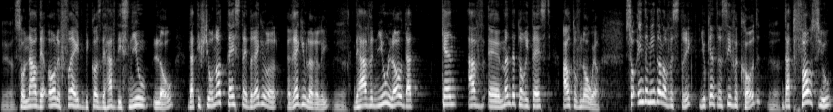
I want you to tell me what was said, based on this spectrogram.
Yeah. So now they're all afraid because they have this new law that if you're not tested regular, regularly, they have a new law that can have a mandatory test out of nowhere. So in the middle of a strict, you can't receive a code that force you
